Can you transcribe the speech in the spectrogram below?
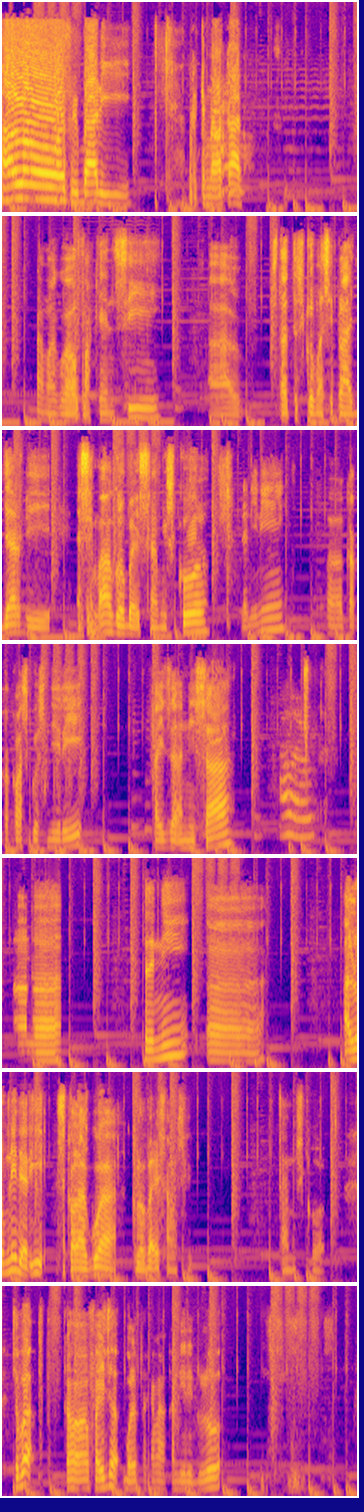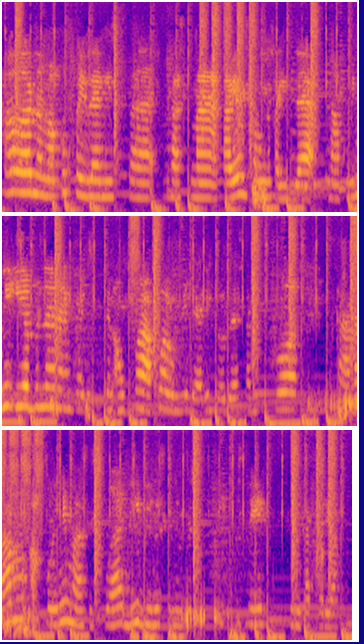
Halo everybody. Perkenalkan. Nama gue Vakensi. Uh, status gue masih pelajar di SMA Global Islamic School. Dan ini uh, kakak kelas gue sendiri, Faiza Anissa. Halo. Uh, ini uh, alumni dari sekolah gue, Global Islamic School. Coba kalau Faiza boleh perkenalkan diri dulu. Halo, nama aku Faiza Nisa Hasna. Kalian bisa manggil Faiza. Nah, aku ini iya benar yang kayak disebutin Ova. Aku alumni dari Global School. Sekarang aku ini mahasiswa di Binus University sih singkat dari aku.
